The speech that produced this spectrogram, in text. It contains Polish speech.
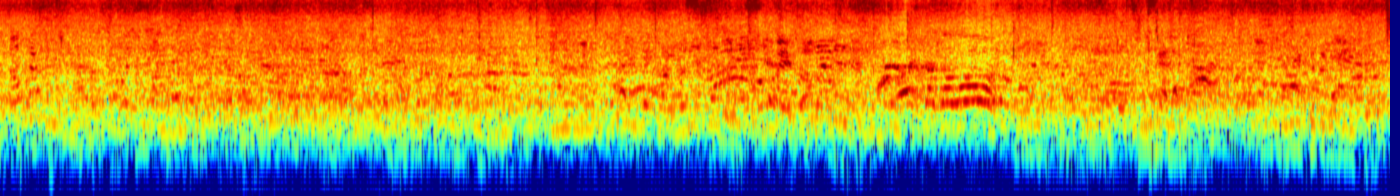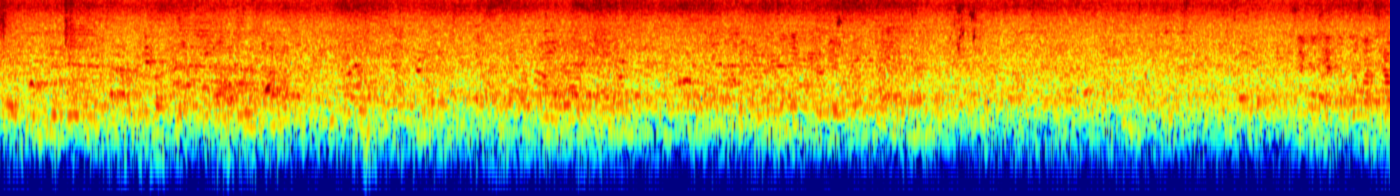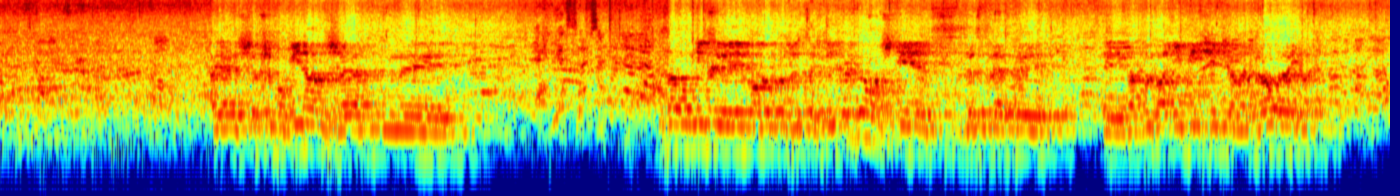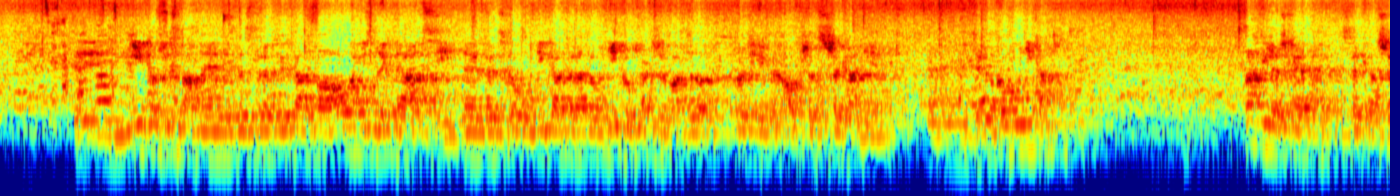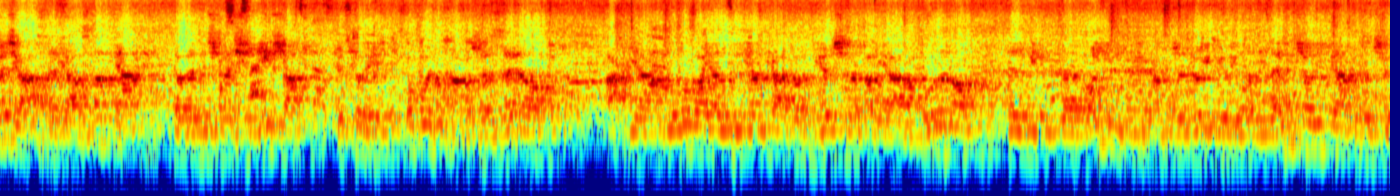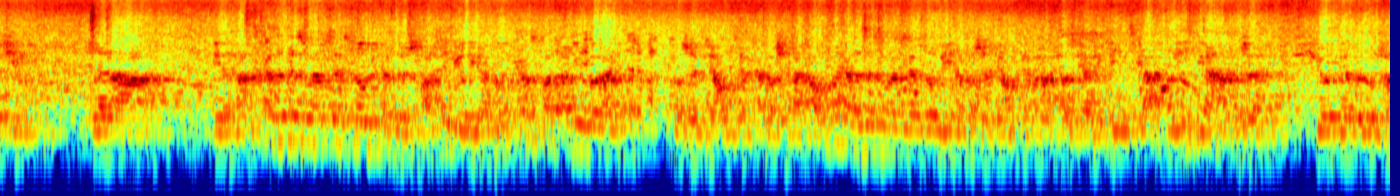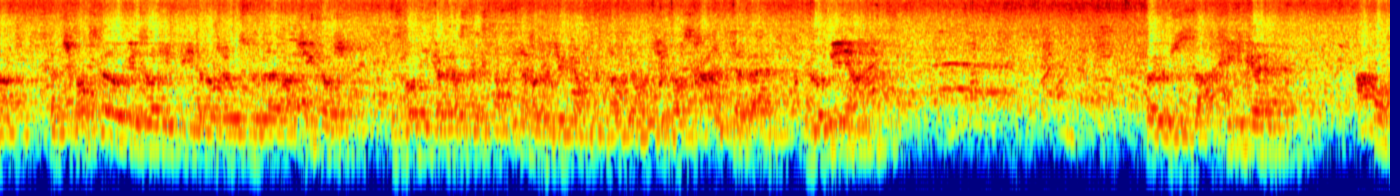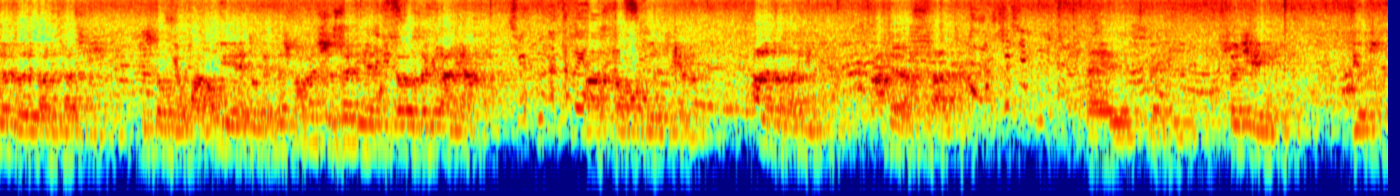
Nie A ja jeszcze przypominam, że y, zawodnicy mogą korzystać tylko i wyłącznie ze strefy y, na pływalni 50-metrowej. Y, nie korzystamy ze strefy K2O i z rekreacji. To jest komunikat ratowników, także bardzo prosimy o przestrzeganie tego komunikatu. Za chwileczkę ostatnia, teoretycznie najsilniejsza, w której popłyną na torze 0, Achnia Dubowa, Jalubianka, tor pierwszy Natalia Burno, Delwin Zerwolin, na torze drugim Julia Danielewicz, Olimpia, na torze trzecim Lena Biernacka, ZS UMC Lublin, na torze czwartym Julia Duńka, Spadra Biłgoraj, na torze piątym Katarzyna Kozak, a ZS UMC Lublin, na torze piątym Anastazja Rybińska, Olimpia, na torze siódmym Róża Stęczkowska, również z Olimpii, na torze Zwodnika Jasne Stawki, na torze dziewiątym Klaudia Wojciechowska, MTB z Lublinia. To już za chwilkę, a potem do rywalizacji przystąpią panowie. Tutaj też mamy trzy serie do rozegrania z tą motylkiem, ale to za chwilkę. A teraz start e, z serii trzeciej, pierwszej.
